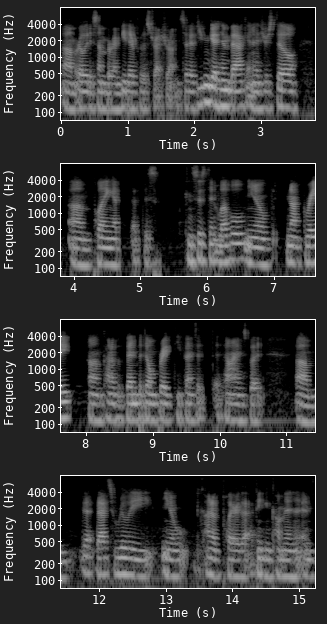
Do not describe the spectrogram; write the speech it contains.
um, early December, and be there for the stretch run. So if you can get him back, and if you're still um, playing at, at this consistent level, you know, not great, um, kind of a bend but don't break defense at, at times, but um, that that's really you know the kind of player that I think can come in and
